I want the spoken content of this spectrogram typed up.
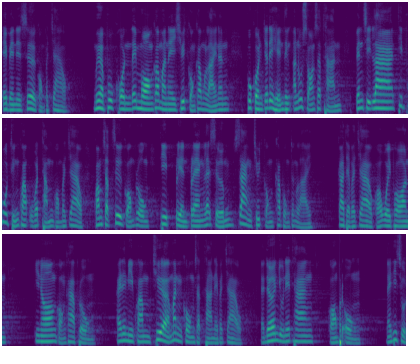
เอเบเนเซอร์ของพระเจ้า เมื่อผู้คนได้มองเข้ามาในชีวิตของข้าพงหลายนั้น ผู้คนจะได้เห็นถึงอนุสรสถาน เป็นศิลาที่พูดถึงความอุปถัมภ์ของพระเจ้า ความสัตย์ซื่อของพระองค์ที่เปลี่ยนแปลงและเสริมสร้างชีวิตของข้าพงทั้งหลายข้าแต่พระเจ้าขออวยพร พี่น้องของข้าพระองค์ให้ได้มีความเชื่อมั่นคงศรัทธาในพระเจ้าแต่เดินอยู่ในทางของพระองค์ ในที่สุด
